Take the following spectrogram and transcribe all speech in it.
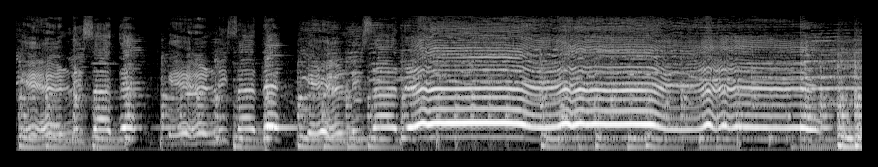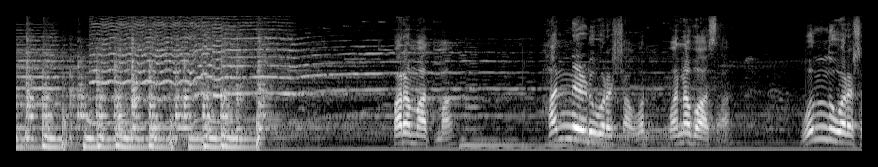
ಕೇಳಿಸದೆ ಕೇಳಿಸದೆ ಕೇಳಿಸದೆ. ಪರಮಾತ್ಮ ಹನ್ನೆರಡು ವರ್ಷ ವನವಾಸ, ಒಂದು ವರ್ಷ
